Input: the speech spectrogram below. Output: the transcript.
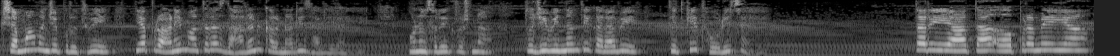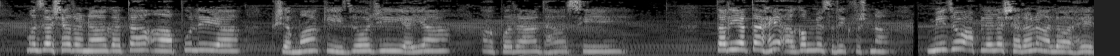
क्षमा म्हणजे पृथ्वी या प्राणी मात्रच धारण करणारी झाली आहे. म्हणून श्रीकृष्ण तुझी विनंती करावी तितकी थोडीच आहे. तरी आता अप्रमेया मज शरणागता आपुलिया क्षमा की जोजी यया अपराधासी. तरी आता हे अगम्य श्रीकृष्ण मी जो आपल्याला शरण आलो आहे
